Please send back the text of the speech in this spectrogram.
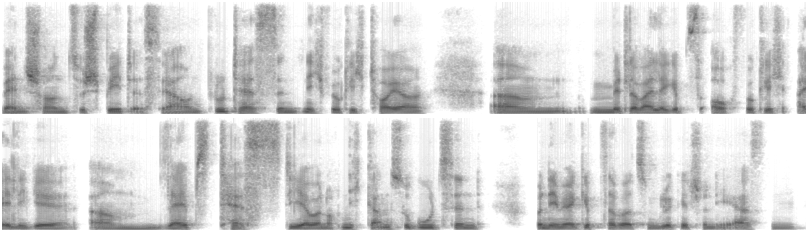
wenn schon zu spät ist. Ja, und Bluttests sind nicht wirklich teuer. Ähm, mittlerweile gibt es auch wirklich eilige ähm, Selbsttests, die aber noch nicht ganz so gut sind. Von dem her gibt es aber zum Glück jetzt schon die ersten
